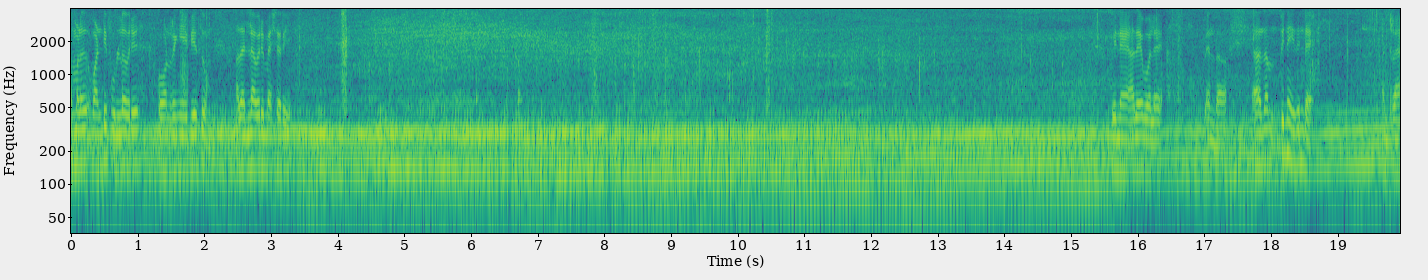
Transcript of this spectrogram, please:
നമ്മൾ വണ്ടി ഫുള്ള് അവർ കോർണറിങ് എ ബി എസും അതെല്ലാം അവർ മെഷർ ചെയ്യും. പിന്നെ അതേപോലെ എന്താ പിന്നെ ഇതിന്റെ ട്രാ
